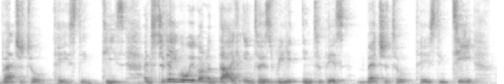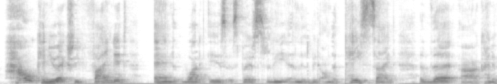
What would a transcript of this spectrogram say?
vegetal tasting teas. And today what we're gonna dive into is really into this vegetal tasting tea. How can you actually find it? And what is especially a little bit on the taste side, the uh, kind of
